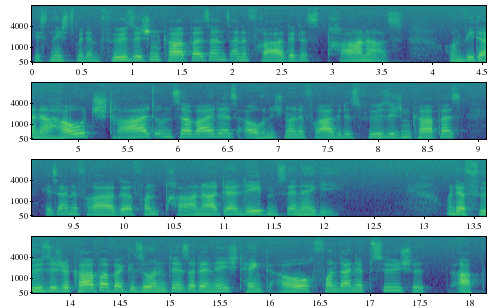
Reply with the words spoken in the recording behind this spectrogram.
ist nichts mit dem physischen Körper, sondern ist eine Frage des Pranas. Und wie deine Haut strahlt und so weiter, ist auch nicht nur eine Frage des physischen Körpers, ist eine Frage von Prana, der Lebensenergie. Und der physische Körper, ob er gesund ist oder nicht, hängt auch von deiner Psyche ab.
